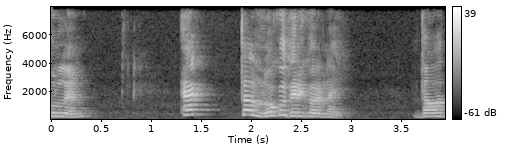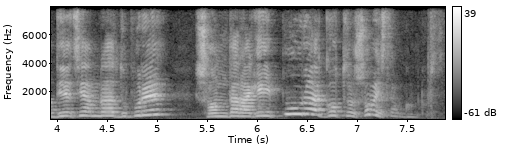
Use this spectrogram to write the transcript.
বললেন, একটা লোকও দেরি করে নাই। দাওয়াত দিয়েছি আমরা দুপুরে, সন্ধ্যার আগেই পুরা গোত্র সবাই ইসলাম গ্রহণ করছে।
